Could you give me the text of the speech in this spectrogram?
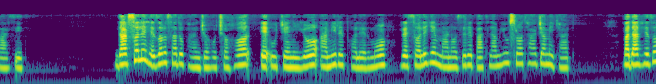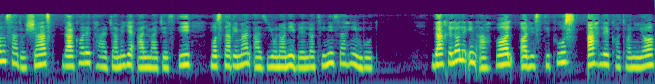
ورزید. در سال 1154 اوجنیو امیر پالرمو رساله مناظر بطلمیوس را ترجمه کرد. و در 1160 در کار ترجمه المجستی مستقیما از یونانی به لاتینی سهیم بود. در خلال این احوال آریستیپوس اهل کاتانیا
